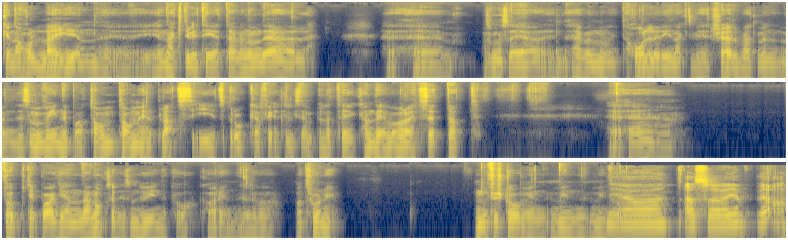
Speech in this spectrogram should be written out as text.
kunna hålla i en, eh, i en aktivitet även om det är eh, vad ska man säga, även om man inte håller i en aktivitet själv, att, men, men det som vi var inne på, att ta, ta mer plats i ett språkcafé till exempel, att det, kan det vara ett sätt att eh, få upp det på agendan också, det som du är inne på Karin, eller vad, vad tror ni? Om du förstår min, min, min fråga. Ja, alltså jag, ja,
